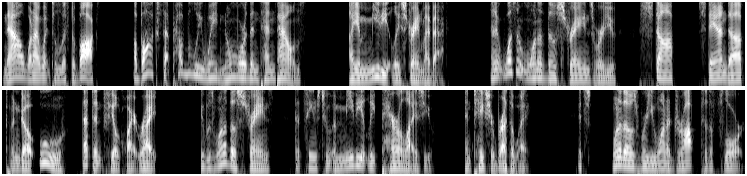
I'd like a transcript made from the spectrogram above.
now, when I went to lift a box, a box that probably weighed no more than 10 pounds, I immediately strained my back. And it wasn't one of those strains where you stop, stand up, and go, ooh, that didn't feel quite right. It was one of those strains that seems to immediately paralyze you and takes your breath away. It's one of those where you want to drop to the floor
